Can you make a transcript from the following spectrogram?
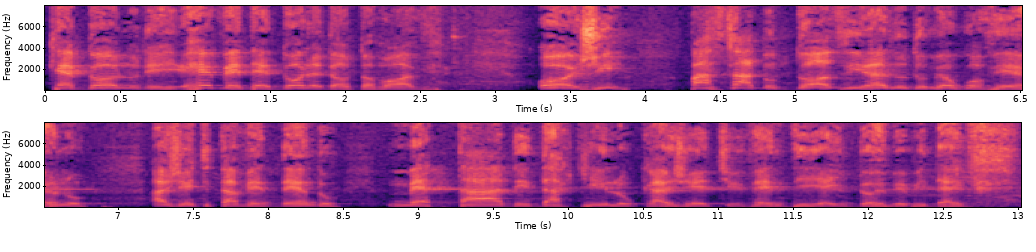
que é dono de revendedora de automóveis. Hoje, passado 12 anos do meu governo, a gente está vendendo metade daquilo que a gente vendia em 2010.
